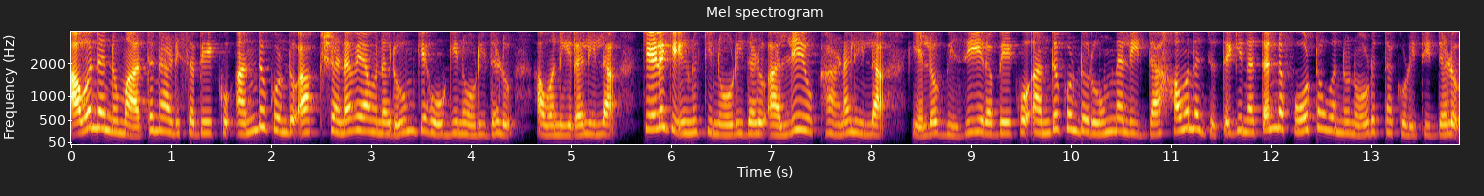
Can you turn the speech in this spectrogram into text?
ಅವನನ್ನು ಮಾತನಾಡಿಸಬೇಕು ಅಂದುಕೊಂಡು ಆ ಕ್ಷಣವೇ ಅವನ ರೂಮ್ಗೆ ಹೋಗಿ ನೋಡಿದಳು. ಅವನಿರಲಿಲ್ಲ ಕೆಳಗೆ ಇಣುಕಿ ನೋಡಿದಳು. ಅಲ್ಲಿಯೂ ಕಾಣಲಿಲ್ಲ. ಎಲ್ಲೋ ಬ್ಯುಸಿ ಇರಬೇಕು ಅಂದುಕೊಂಡು ರೂಮ್ನಲ್ಲಿದ್ದ ಅವನ ಜೊತೆಗಿನ ತನ್ನ ಫೋಟೋವನ್ನು ನೋಡುತ್ತಾ ಕುಳಿತಿದ್ದಳು.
